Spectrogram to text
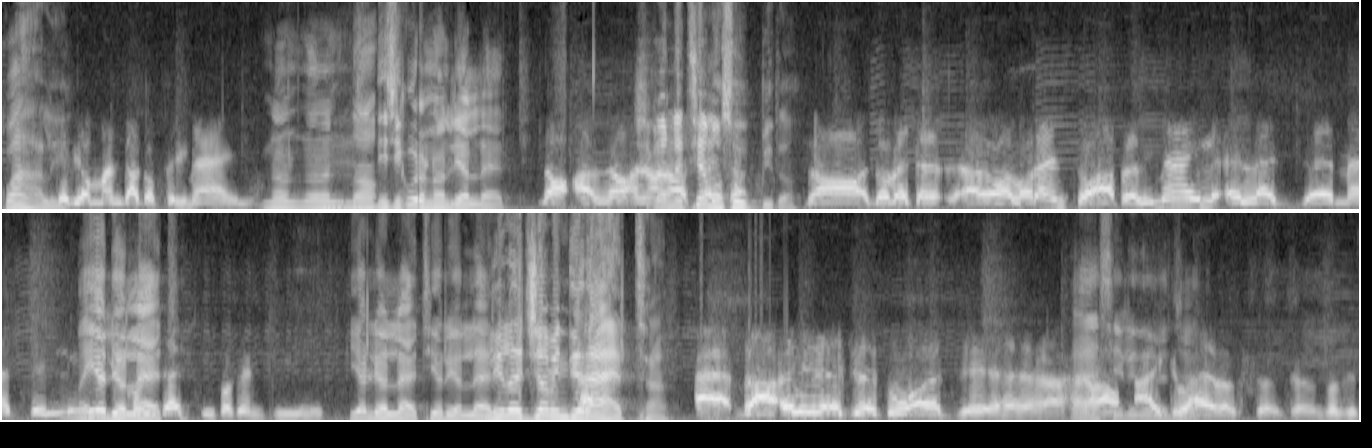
Quali? che vi ho mandato per email. Non- non- No. Di sicuro non li ha letti. No, ah, no, Ci no, no, connettiamo aspetta. subito. No, dovete. Allora, Lorenzo apre l'email e, legge, e mette il link Ma io li ho letti. detti cosentini. Io li ho letti, io li ho letti. Li leggiamo in diretta. Eh, bravo, e li devi leggere tu oggi eh, eh, sì, li high levels. Cioè, non so se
